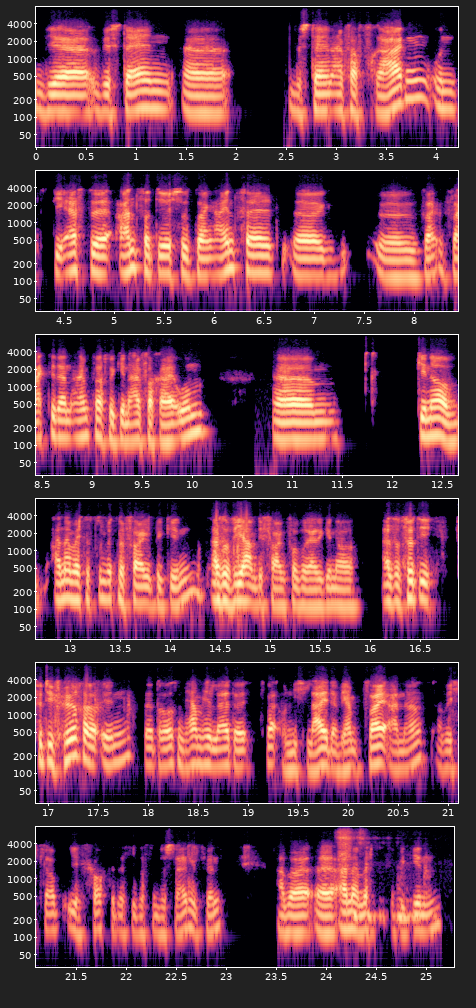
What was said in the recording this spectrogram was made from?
wir, wir stellen äh, wir stellen einfach Fragen und die erste Antwort, die euch sozusagen einfällt, äh, äh, sagt ihr dann einfach, wir gehen einfach rein um. Ähm, genau, Anna, möchtest du mit einer Frage beginnen? Also wir haben die Fragen vorbereitet, genau. Also für die, für die HörerInnen da draußen, wir haben hier leider zwei, und nicht leider, wir haben zwei Annas, aber ich glaube, ich hoffe, dass ihr das unterscheiden könnt. Aber äh, Anna, möchtest du beginnen?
